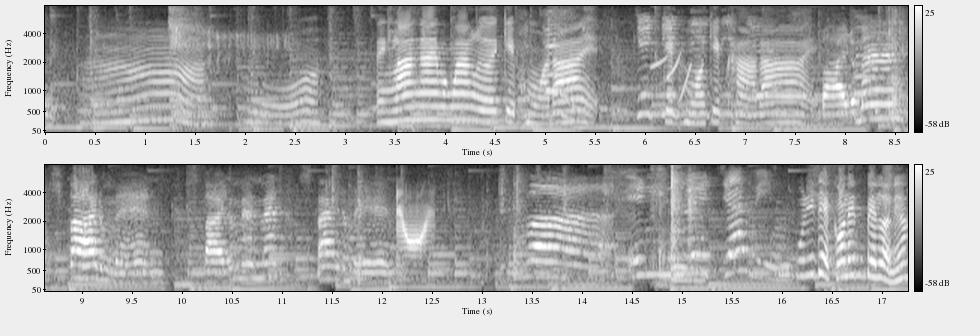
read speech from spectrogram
นต์ งร่างง่ายมากๆเลย เก็บหัวได้ เก็บหัวเก็บขาได้สไปเดอร์แมนสไปเดอร์แมนสไปเดอร์แมนแมนสไปเดอร์แมนว้าเอ็งเลยจ้าหนิงวันนี้เด็กก็เล่นเป็นเหรอเนี่ย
